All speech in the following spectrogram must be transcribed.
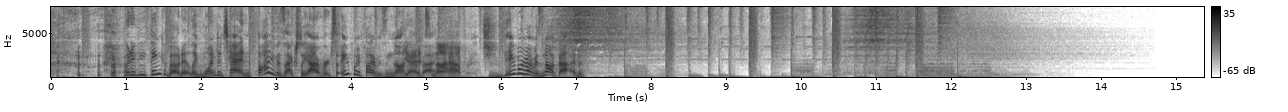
But if you think about it, like 1 to 10, 5 is actually average. So 8.5 is not Yeah, that it's bad. not average. 8.5 is not bad.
